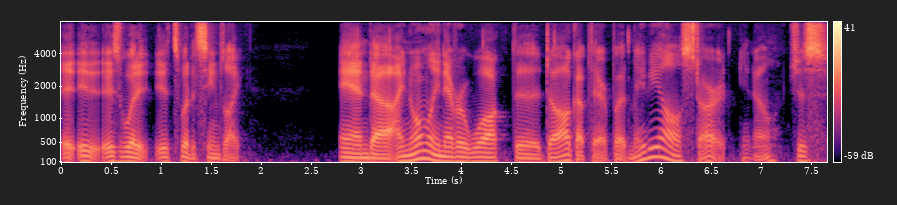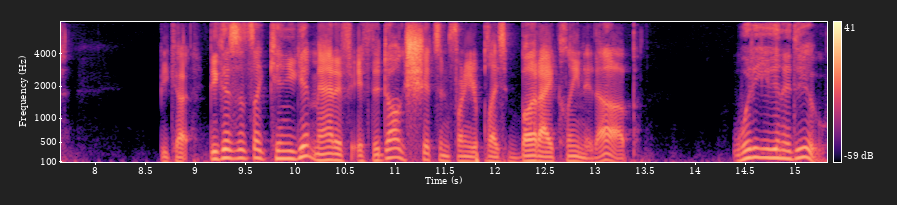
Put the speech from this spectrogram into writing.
It, it is what it, it's what it seems like. And uh, I normally never walk the dog up there, but maybe I'll start. You know, just because because it's like, can you get mad if if the dog shits in front of your place, but I clean it up? What are you gonna do?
